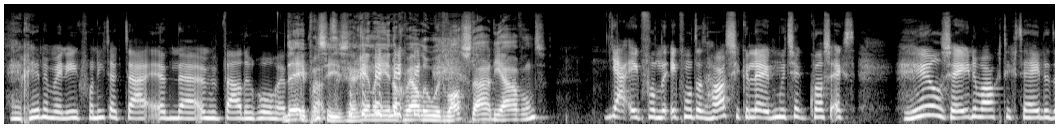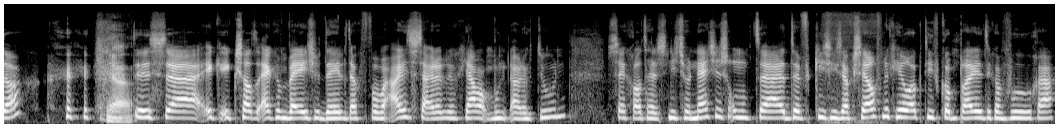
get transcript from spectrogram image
herinner me in ieder geval niet dat ik daar een, uh, een bepaalde rol heb Nee, gepakt. precies. Herinner je nog wel hoe het was daar die avond? Ja, ik vond, ik vond het hartstikke leuk. Ik moet zeggen, ik was echt heel zenuwachtig de hele dag. Ja. dus uh, ik, ik zat echt een beetje de hele dag voor me uit te staan. Ik dacht, ja, wat moet ik nou nog doen? Zeg altijd, het is niet zo netjes om te, de verkiezingsdag zelf nog heel actief campagne te gaan voeren. Maar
